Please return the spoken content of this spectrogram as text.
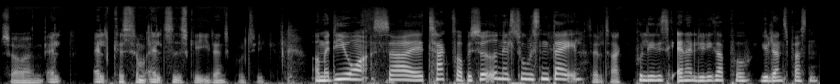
Så øh, alt, alt kan som altid ske i dansk politik. Og med de ord, så øh, tak for besøget, Niels Tulsendal. Selv tak. Politisk analytiker på Jyllandsposten.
